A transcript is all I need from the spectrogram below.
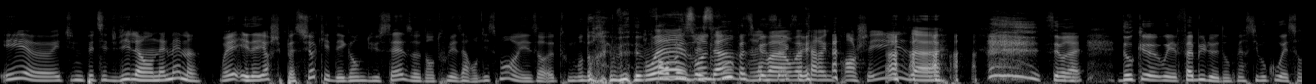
est une petite ville en elle-même. Oui, et d'ailleurs, je suis pas sûre qu'il y ait des gangs du 16 dans tous les arrondissements. Et ça- tout le monde aurait Ouais, besoin de ça. vous parce on que va, on va faire une franchise. euh, c'est vrai. Donc, euh, oui, fabuleux. Donc, merci beaucoup. Et sur,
